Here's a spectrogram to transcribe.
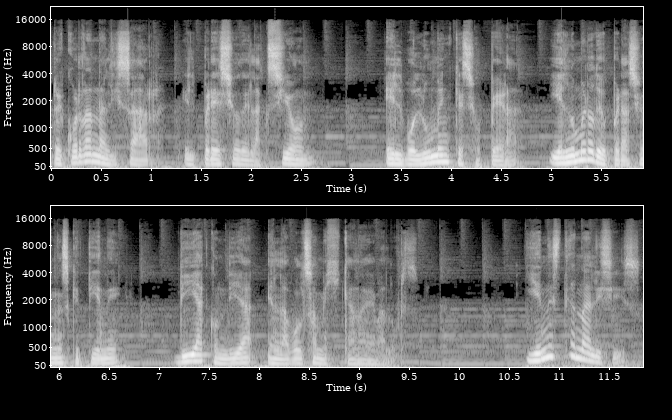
Recuerda analizar el precio de la acción, el volumen que se opera y el número de operaciones que tiene día con día en la Bolsa Mexicana de Valores. Y en este análisis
